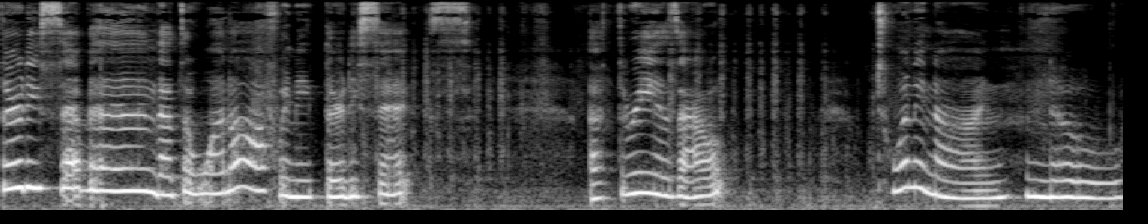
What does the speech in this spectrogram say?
37, that's a one off. We need 36. A three is out. 29, no.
